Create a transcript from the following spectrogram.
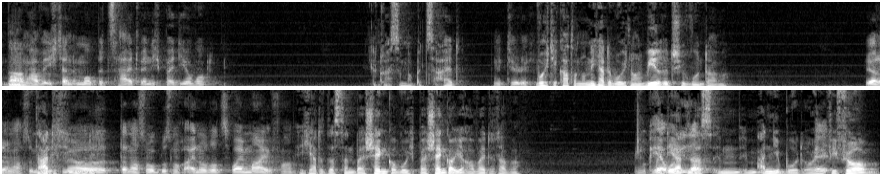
Warum habe ich dann immer bezahlt, wenn ich bei dir war? Du hast immer bezahlt? Natürlich. Wo ich die Karte noch nicht hatte, wo ich noch in Wiedrich gewohnt habe. Ja, danach sind Da wir nicht noch mehr, danach sind wir bloß noch ein oder zwei Mal gefahren. Ich hatte das dann bei Schenker, wo ich bei Schenker gearbeitet habe. Okay, Weil aber die hatten das im, im Angebot irgendwie Äh, für.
